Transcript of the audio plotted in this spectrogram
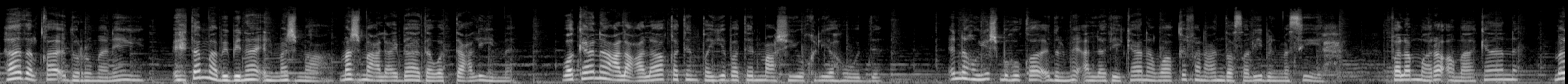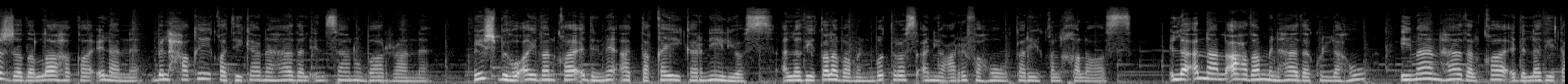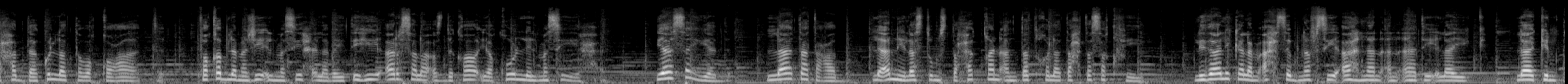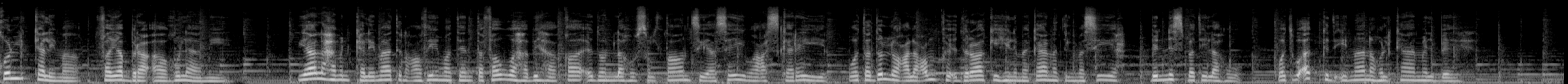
هذا القائد الروماني اهتم ببناء المجمع مجمع العبادة والتعليم وكان على علاقة طيبة مع شيوخ اليهود. إنه يشبه قائد المئة الذي كان واقفا عند صليب المسيح. فلما رأى ما كان مجد الله قائلا بالحقيقة كان هذا الإنسان بارا. يشبه أيضا قائد المئة التقي كرنيليوس الذي طلب من بطرس أن يعرفه طريق الخلاص. إلا أن الأعظم من هذا كله إيمان هذا القائد الذي تحدى كل التوقعات. فقبل مجيء المسيح إلى بيته أرسل أصدقاء يقول للمسيح يا سيد لا تتعب لأني لست مستحقا أن تدخل تحت سقفي. لذلك لم أحسب نفسي أهلا أن آتي إليك لكن قل كلمة فيبرأ غلامي. يا لها من كلمات عظيمة تفوه بها قائد له سلطان سياسي وعسكري وتدل على عمق إدراكه لمكانة المسيح بالنسبة له وتؤكد إيمانه الكامل به.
